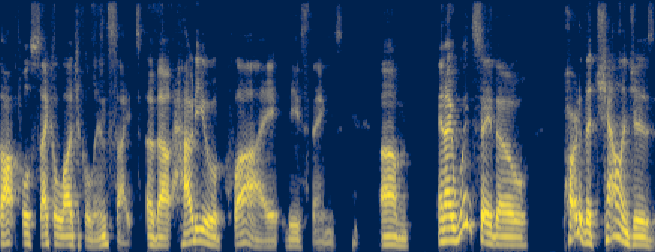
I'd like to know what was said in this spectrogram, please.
thoughtful psychological insights about how do you apply these things. Um, and I would say though, part of the challenge is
